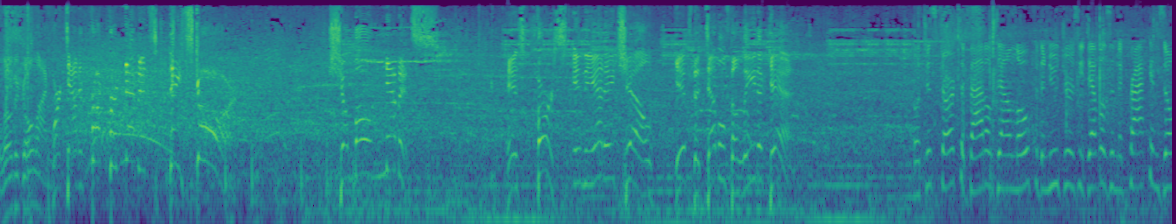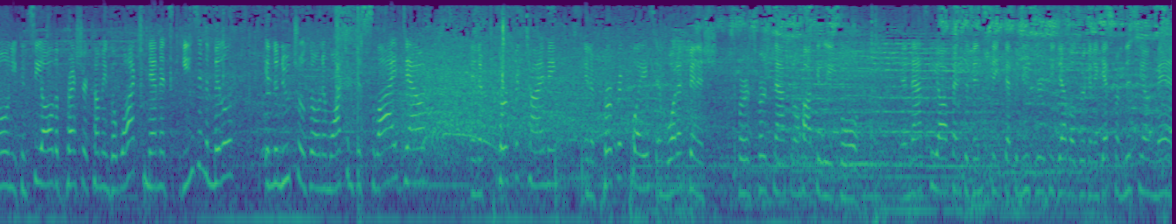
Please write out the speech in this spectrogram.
Below the goal line. Worked out in front for Nemec. They score! Šimon Nemec. His first in the NHL gives the Devils the lead again. Well, it just starts a battle down low for the New Jersey Devils in the Kraken zone. You can see all the pressure coming, but watch Nemec. He's in the middle in the neutral zone and watch him just slide down in a perfect timing, in a perfect place, and what a finish for his first National Hockey League goal. And that's the offensive instinct that the New Jersey Devils are going to get from this young man.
